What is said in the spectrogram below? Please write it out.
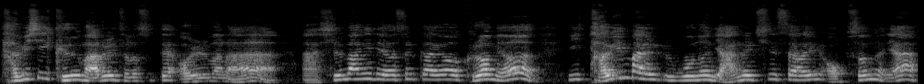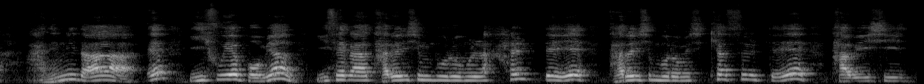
다윗이 그 말을 들었을 때 얼마나 아, 실망이 되었을까요? 그러면 이 다윗 말고는 양을 칠 사람이 없었느냐? 아닙니다. 에? 이후에 보면 이세가 다른 심부름을 할 때에 다른 심부름을 시켰을 때에 다윗이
